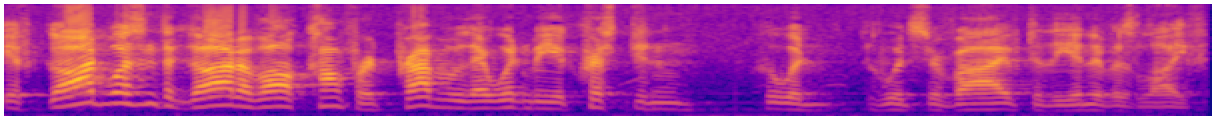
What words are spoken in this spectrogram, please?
If God wasn't the God of all comfort, probably there wouldn't be a Christian who would who would survive to the end of his life.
